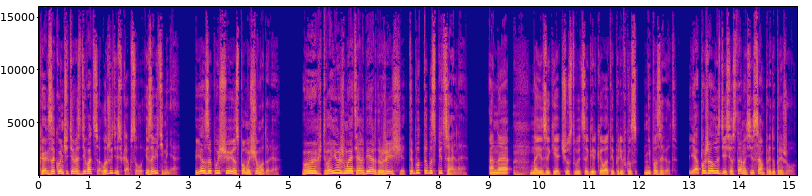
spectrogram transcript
«Как закончите раздеваться, ложитесь в капсулу и зовите меня. Я запущу ее с помощью модуля. «Ох, твою ж мать, Альбер, дружище, ты будто бы специально». Она, на языке чувствуется горьковатый привкус, не позовет. Я, пожалуй, здесь останусь и сам предупрежу.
